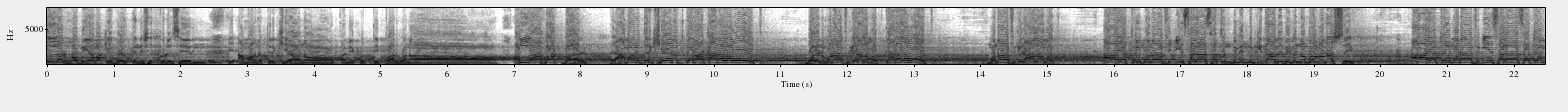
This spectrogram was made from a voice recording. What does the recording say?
আল্লাহর নবী আমাকে বলতে নিষেধ করেছেন, এই আমানতের খেয়ানত আমি করতে পারব না। আল্লাহ আকবার। আমানতের খেয়ানত করা কার আলামত? বলেন, মোনাফিকের আলামত কার আলামত? মোনাফিকের আলামত আয়াতুল মোনাফিকি সালাসাতুন, বিভিন্ন কিতাবে বিভিন্ন বর্ণনা আসছে। আয়াতুল মোনাফিকি সালাসাতুন,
